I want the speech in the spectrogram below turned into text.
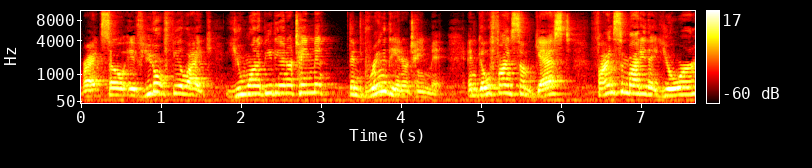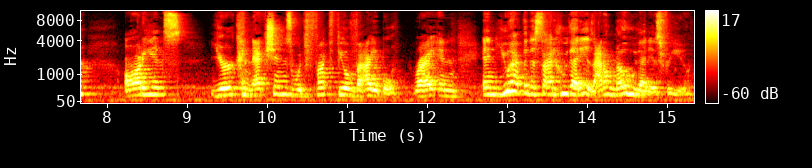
right? So if you don't feel like you want to be the entertainment, then bring the entertainment and go find some guest, find somebody that your audience, your connections would feel valuable, right? And and you have to decide who that is. I don't know who that is for you.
